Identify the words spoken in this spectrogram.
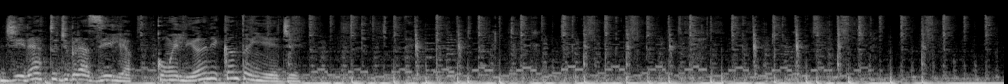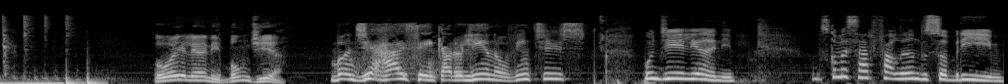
Direto de Brasília, com Eliane Cantanhede. Oi, Eliane, bom dia. Bom dia, Heisen, Carolina, ouvintes. Bom dia, Eliane. Vamos começar falando sobre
